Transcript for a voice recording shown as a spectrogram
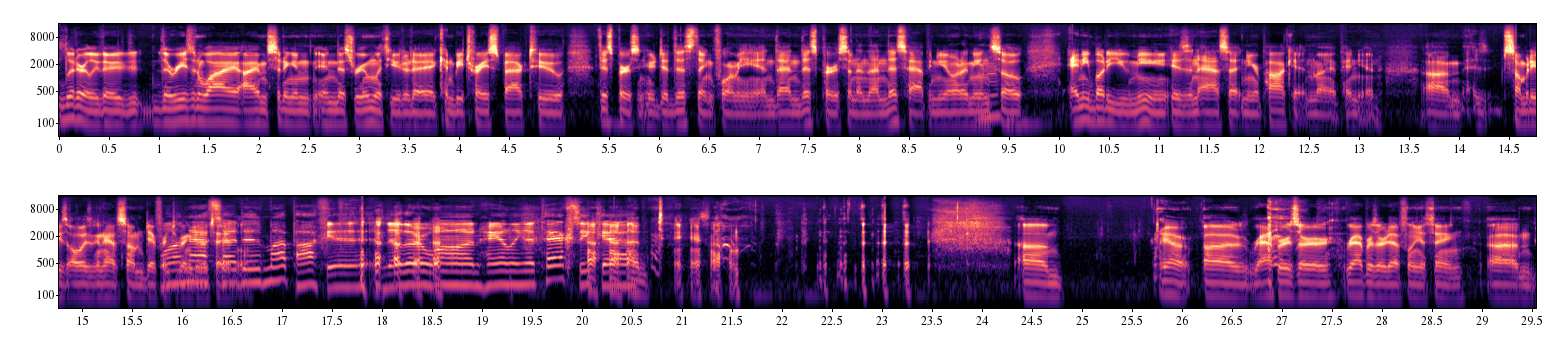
literally the the reason why I'm sitting in, in this room with you today can be traced back to this person who did this thing for me and then this person and then this happened. You know what I mean? Mm-hmm. So anybody you meet is an asset in your pocket, in my opinion. Um, somebody's always going to have something different to One bring to the outside table. in my pocket, another one hailing a taxi cab. Damn. um, Yeah, uh, rappers are rappers are definitely a thing. Um,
